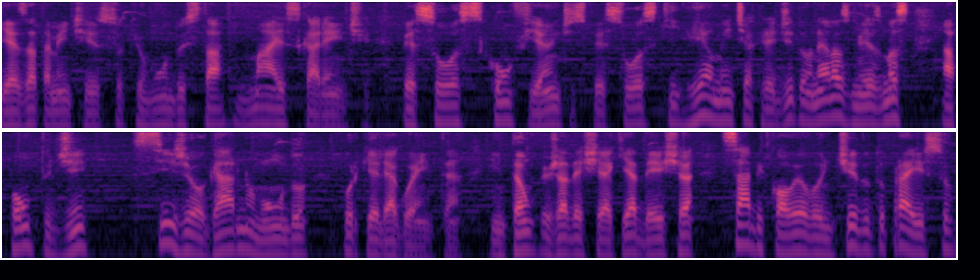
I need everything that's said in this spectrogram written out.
E é exatamente isso que o mundo está mais carente: pessoas confiantes, pessoas que realmente acreditam nelas mesmas a ponto de se jogar no mundo porque ele aguenta. Então, eu já deixei aqui a deixa. Sabe qual é o antídoto para isso?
